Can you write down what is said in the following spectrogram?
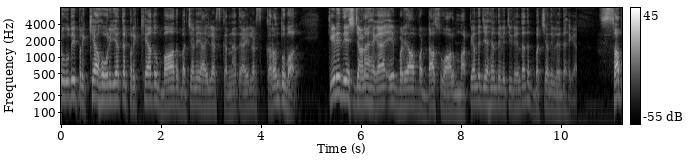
2 ਦੀ ਪ੍ਰੀਖਿਆ ਹੋ ਰਹੀ ਹੈ ਤੇ ਪ੍ਰੀਖਿਆ ਤੋਂ ਬਾਅਦ ਬੱਚਿਆਂ ਨੇ ਆਈਲੈਟਸ ਕਰਨਾ ਹੈ ਤੇ ਆਈਲੈਟਸ ਕਰਨ ਤੋਂ ਬਾਅਦ ਕਿਹੜੇ ਦੇਸ਼ ਜਾਣਾ ਹੈਗਾ ਇਹ ਬੜਾ ਵੱਡਾ ਸਵਾਲ ਮਾਪਿਆਂ ਦੇ ਜ਼ਿਹਨ ਦੇ ਵਿੱਚ ਵੀ ਰਹਿੰਦਾ ਤੇ ਬੱਚਿਆਂ ਦੇ ਵੀ ਰਹਿੰਦਾ ਹੈਗਾ। ਸਭ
